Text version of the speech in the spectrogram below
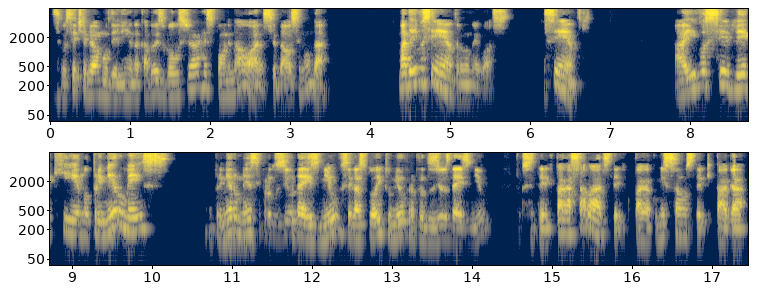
Se você tiver o um modelinho da K2 Go, você já responde na hora, se dá ou se não dá. Mas daí você entra no negócio. Você entra. Aí você vê que no primeiro mês, no primeiro mês você produziu 10 mil, você gastou 8 mil para produzir os 10 mil, porque você teve que pagar salário, você teve que pagar comissão, você teve que pagar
